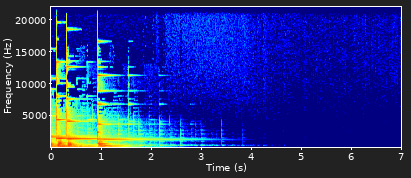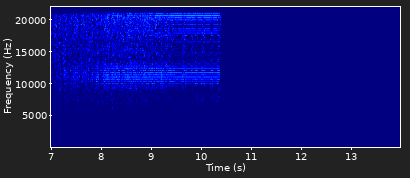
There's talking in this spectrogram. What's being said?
Thank you.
